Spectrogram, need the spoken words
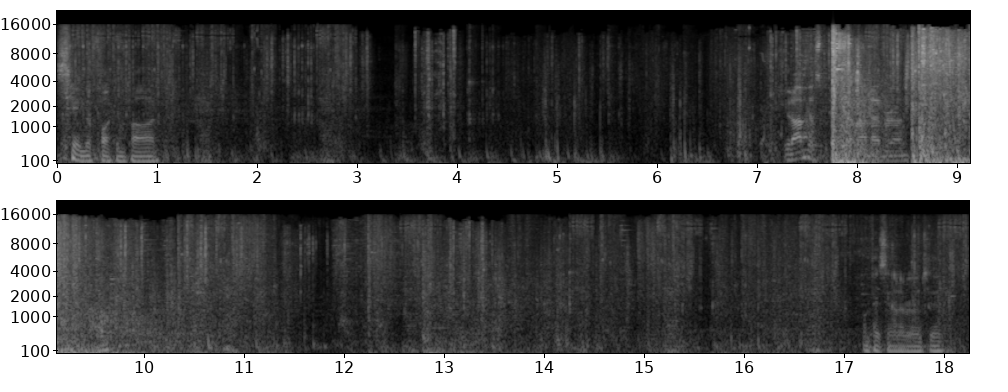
Stay in the fucking pod. Dude, I'm just picking on everyone. I'm pissing on everyone too.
